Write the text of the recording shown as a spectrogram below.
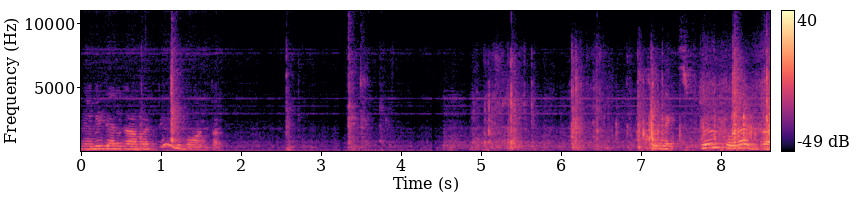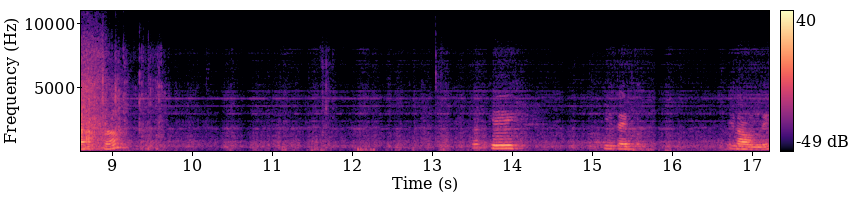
బేబీ గర్ల్ కాబట్టి ఇది బాగుంటుంది. సో నెక్స్ట్ కూడా డ్రెస్ ఓకే ఈ టైప్ ఇలా ఉంది.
